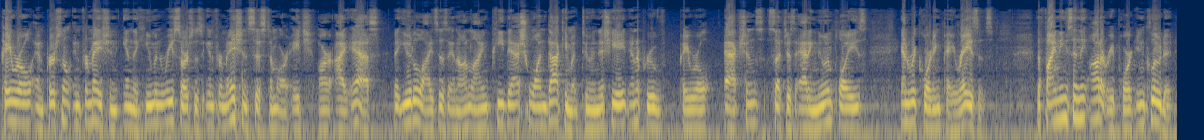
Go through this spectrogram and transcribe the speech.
payroll and personal information in the Human Resources Information System, or HRIS, that utilizes an online P 1 document to initiate and approve payroll actions such as adding new employees and recording pay raises. The findings in the audit report included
